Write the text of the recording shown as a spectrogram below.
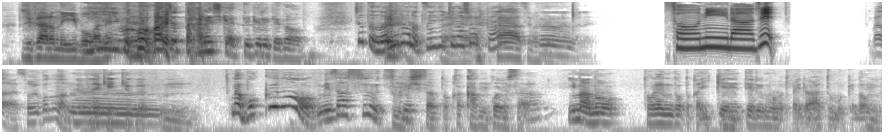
塾原のイーボーがね。いい棒はちょっと話変わってくるけど。ちょっと飲み物ついていきましょうか？ああすいません、うん。ソニラジ。まあそういうことなんだよねうん結局。うん。まあ僕の目指す美しさとかかっこよさ、今のトレンドとかいけてるものとかいろいろあると思うけど、うん。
